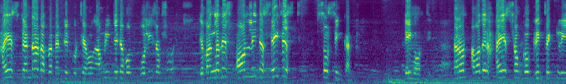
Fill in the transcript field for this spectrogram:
হাইয়েস্ট স্ট্যান্ডার্ড আমরা মেনটেন করছি এবং আমি যেটা বলি সবসময় যে Bangladesh only the safest sourcing country এই মুহূর্তে। কারণ আমাদের হাইয়েস্ট সংখ্যক গ্রিন ফ্যাক্টরি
